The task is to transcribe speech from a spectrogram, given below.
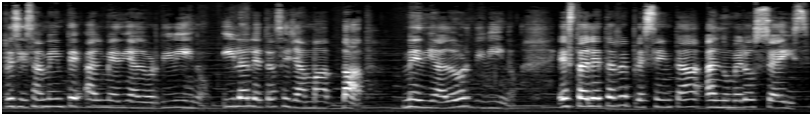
precisamente al mediador divino y la letra se llama Bab, mediador divino. Esta letra representa al número 6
